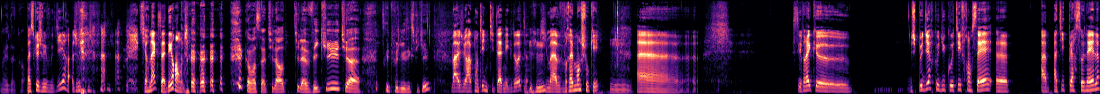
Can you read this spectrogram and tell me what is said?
Oui, d'accord. Parce que je vais vous dire, je qu'il y en a que ça dérange. Comment ça Tu l'as, tu l'as vécu Tu as Est-ce que tu peux nous expliquer? Bah, je vais raconter une petite anecdote Mhm. qui m'a vraiment choquée. Mhm. Euh, C'est vrai que je peux dire que du côté français, euh, à, à titre personnel,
